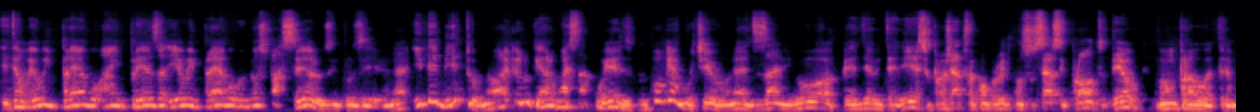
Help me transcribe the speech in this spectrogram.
Então, eu emprego a empresa e eu emprego os meus parceiros, inclusive, né? E debito na hora que eu não quero mais estar com eles, por qualquer motivo, né? Desalinhou, perdeu o interesse, o projeto foi concluído com sucesso e pronto, deu, vamos para outra.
